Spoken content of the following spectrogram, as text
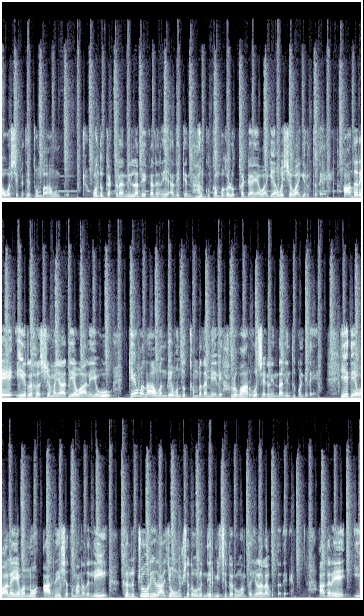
ಅವಶ್ಯಕತೆ ತುಂಬ ಉಂಟು. ಒಂದು ಕಟ್ಟಡ ನಿಲ್ಲಬೇಕಾದರೆ ಅದಕ್ಕೆ ನಾಲ್ಕು ಕಂಬಗಳು ಕಡ್ಡಾಯವಾಗಿ ಅವಶ್ಯವಾಗಿರುತ್ತದೆ. ಆದರೆ ಈ ರಹಸ್ಯಮಯ ದೇವಾಲಯವು ಕೇವಲ ಒಂದೇ ಒಂದು ಕಂಬದ ಮೇಲೆ ಹಲವಾರು ವರ್ಷಗಳಿಂದ ನಿಂತುಕೊಂಡಿದೆ. ಈ ದೇವಾಲಯವನ್ನು ಆರನೇ ಶತಮಾನದಲ್ಲಿ ಕಲುಚೂರಿ ರಾಜವಂಶದವರು ನಿರ್ಮಿಸಿದರು ಅಂತ ಹೇಳಲಾಗುತ್ತದೆ. ಆದರೆ ಈ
